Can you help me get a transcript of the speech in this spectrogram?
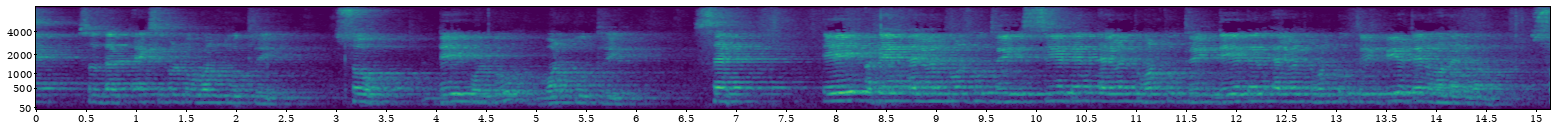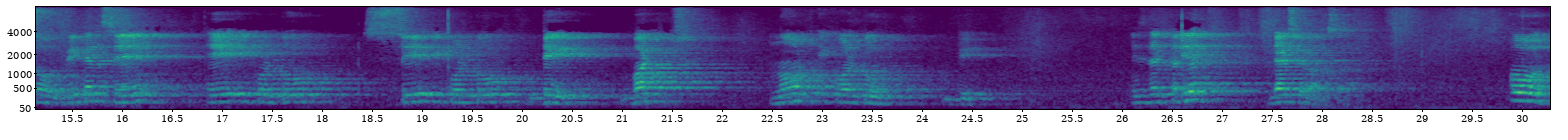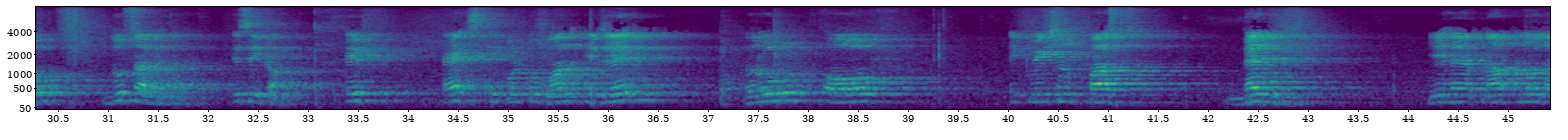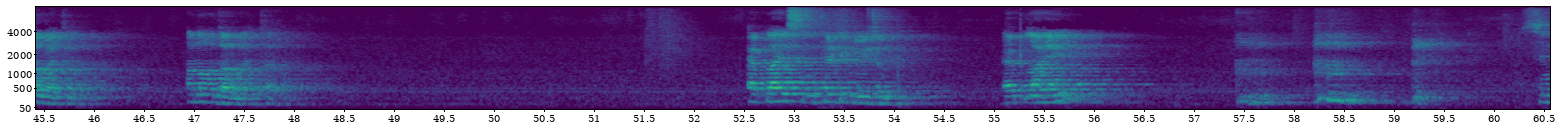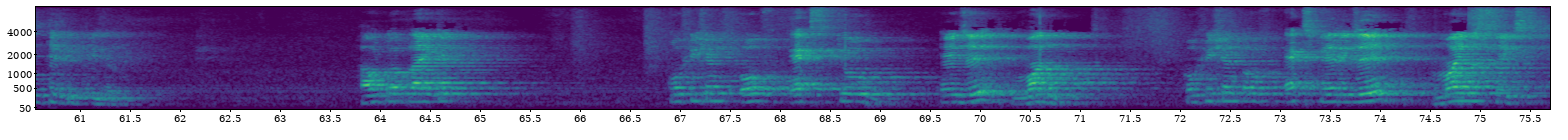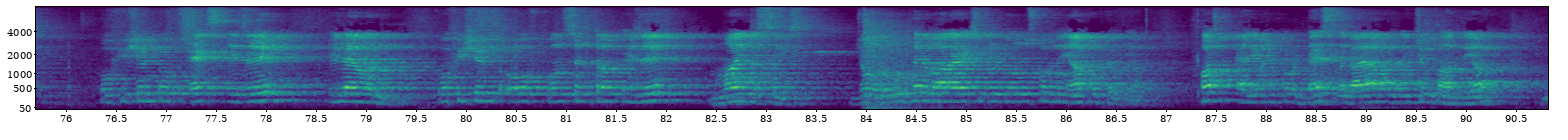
so that x equal to 1, 2, 3. So day equal to 1, 2, 3. Set A attain element 1, 2, 3, C attain element 1, 2, 3, D attain element 1, 2, 3, B attain 1 and 1. So we can say A equal to C equal to D but not equal to B. Is that clear? That's your answer. और दूसरा method इसी का if x equal to one is a root of equation first then ये है अपना another method another method apply synthetic division apply synthetic division how to apply it coefficient of x cube is a 1 coefficient of x square is a minus 6 coefficient of x is a 11 coefficient of constant term is a minus 6 जो root है हमारा x equal उसको हमने यहाँ put कर दिया first element को dash लगाया और नीचे उतार दिया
